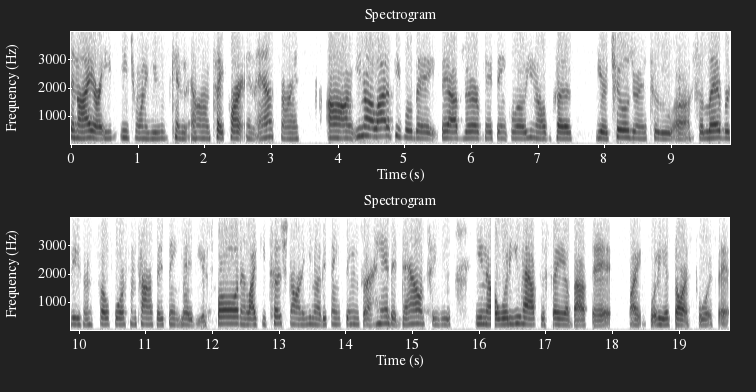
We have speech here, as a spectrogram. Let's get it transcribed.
Shaniah or each one of you can um, take part in answering. Um, you know, a lot of people they they observe, they think, well, you know, because your children to uh, celebrities and so forth, sometimes they think maybe you're spoiled, and like you touched on it, you know, they think things are handed down to you. You know, what do you have to say about that? Like, what are your thoughts towards that?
